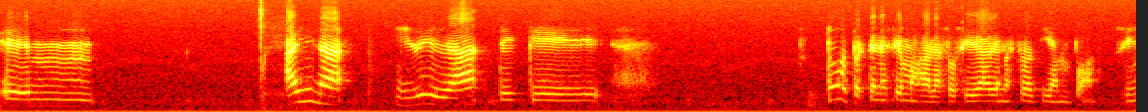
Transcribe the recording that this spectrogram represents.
em, hay una idea de que todos pertenecemos a la sociedad de nuestro tiempo, ¿sí?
